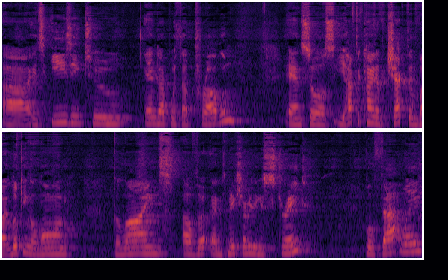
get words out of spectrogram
uh, it's easy to end up with a problem. And so you have to kind of check them by looking along the lines of the, and make sure everything is straight, both that way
